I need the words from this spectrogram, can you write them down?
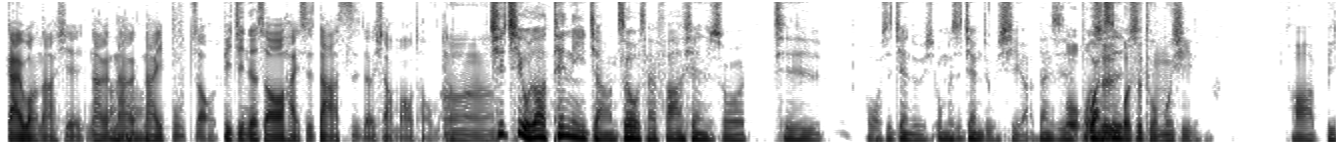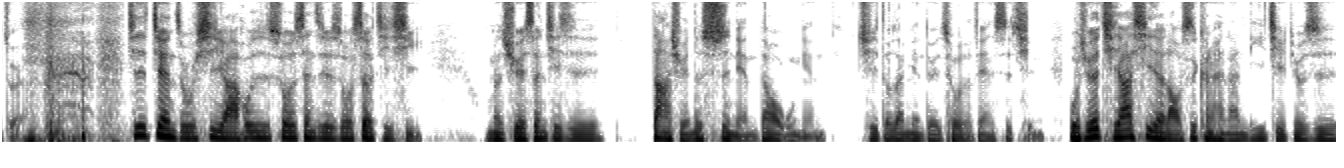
该往哪些哪个哪哦哪一步走。毕竟那时候还是大四的小毛头嘛。嗯，其其实我到听你讲之后，才发现说，其实我是建筑系，我们是建筑系啊，但是我不管我是我是土木系的，好啊，闭嘴啊！其实建筑系啊，或者是说甚至是说设计系，我们学生其实大学的四年到五年，其实都在面对挫折这件事情。我觉得其他系的老师可能很难理解，就是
